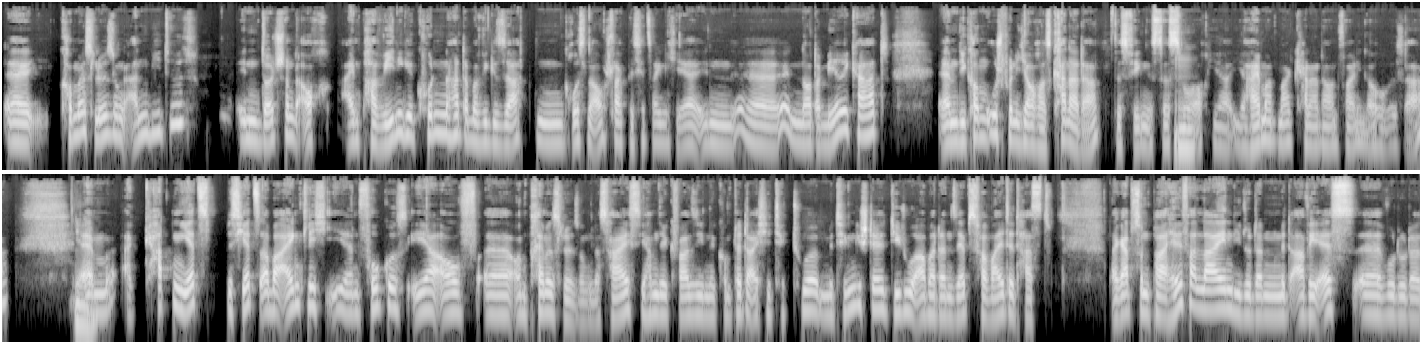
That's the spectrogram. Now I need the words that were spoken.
äh, Commerce-Lösung anbietet. In Deutschland auch ein paar wenige Kunden hat, aber wie gesagt, einen großen Aufschlag bis jetzt eigentlich eher in, äh, in Nordamerika hat. Ähm, die kommen ursprünglich auch aus Kanada, deswegen ist das so Mhm. auch ihr, ihr Heimatmarkt, Kanada und vor allen Dingen auch USA. Ja. Ähm, hatten jetzt bis jetzt aber eigentlich ihren Fokus eher auf äh, On-Premise-Lösungen. Das heißt, sie haben dir quasi eine komplette Architektur mit hingestellt, die du aber dann selbst verwaltet hast. Da gab es so ein paar Helferlein, die du dann mit AWS, äh, wo du da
